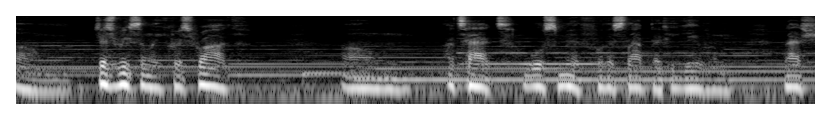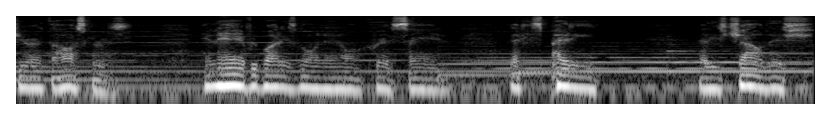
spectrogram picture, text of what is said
um, just recently, Chris Rock um, attacked Will Smith for the slap that he gave him last year at the Oscars. And everybody's going in on Chris saying that he's petty, that he's childish,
